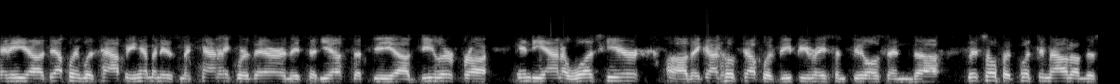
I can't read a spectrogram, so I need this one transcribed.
and he uh, definitely was happy. Him and his mechanic were there, and they said yes that the uh, dealer from Indiana was here. Uh, they got hooked up with VP Racing Fuels, and uh, let's hope it puts him out on this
